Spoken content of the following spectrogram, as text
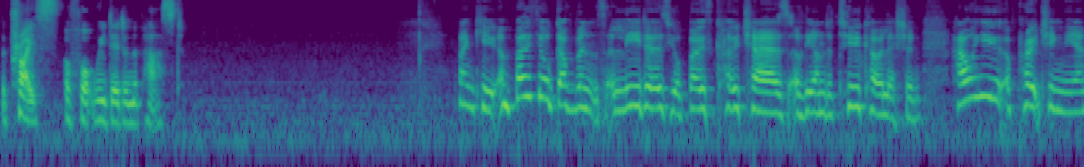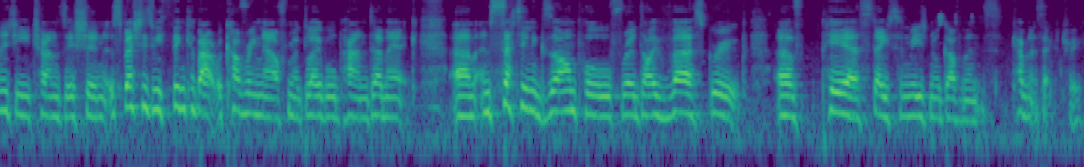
the price of what we did in the past. Thank you. And both your governments are leaders, you're both co chairs of the Under Two Coalition. How are you approaching the energy transition, especially as we think about recovering now from a global pandemic um, and setting an example for a diverse group of peer state and regional governments? Cabinet Secretary.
